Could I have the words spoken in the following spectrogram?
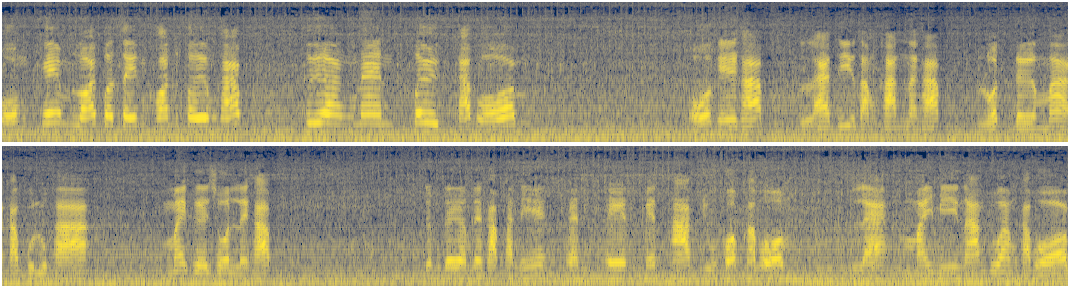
ผมเข้มร้อยเปอร์เซ็นต์คอนเฟิร์มครับ เครื่องแน่นปึกครับผม โอเคครับ และที่สำคัญนะครับ รถเดิมมากครับคุณลูกค้า ไม่เคยชนเลยครับ เดิมๆเลยครับคันนี้แผ่นเพจเม็ดอาร์ตอยู่ครบครับผม และไม่มีน้ำท่วมครับผม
